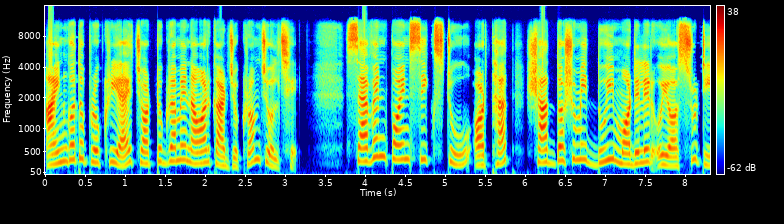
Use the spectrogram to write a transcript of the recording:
আইনগত প্রক্রিয়ায় চট্টগ্রামে নেওয়ার কার্যক্রম চলছে। সেভেন পয়েন্ট সিক্স টু অর্থাৎ সাত দশমিক দুই মডেলের ওই অস্ত্রটি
